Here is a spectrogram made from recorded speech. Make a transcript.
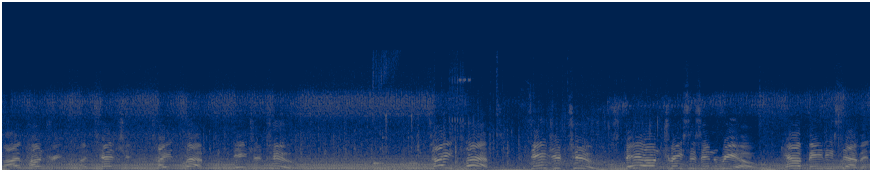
Five hundred, attention, tight left, danger two. Tight left, danger two, stay on traces in Rio, cap 87.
